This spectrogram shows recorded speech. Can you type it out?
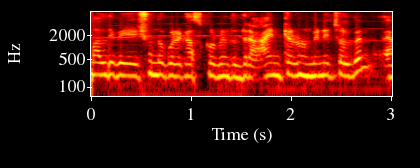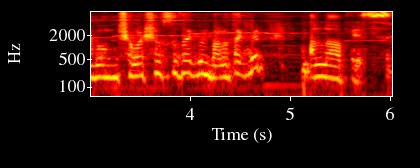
মালদ্বীপে সুন্দর করে কাজ করবেন, তাদের আইন কানুন মেনে চলবেন, এবং সবাই সুস্থ থাকবেন, ভালো থাকবেন। আল্লাহ হাফেজ।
